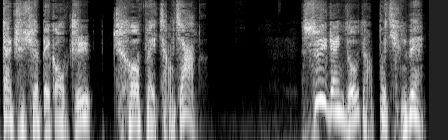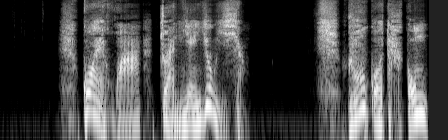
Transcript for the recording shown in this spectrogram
但是却被告知车费涨价了。虽然有点不情愿，郭爱华转念又一想，如果打工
